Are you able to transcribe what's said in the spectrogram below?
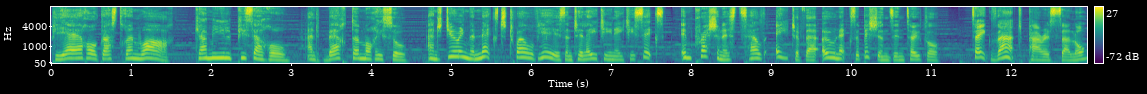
Pierre-Auguste Renoir, Camille Pissarro, and Berthe Morisot. And during the next 12 years until 1886, Impressionists held eight of their own exhibitions in total. Take that, Paris Salon!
